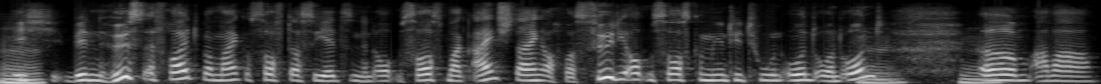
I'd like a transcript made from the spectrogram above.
Mhm. Ich bin höchst erfreut bei Microsoft, dass sie jetzt in den Open Source Markt einsteigen, auch was für die Open Source Community tun und und und. Mhm. mhm. Ähm, aber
